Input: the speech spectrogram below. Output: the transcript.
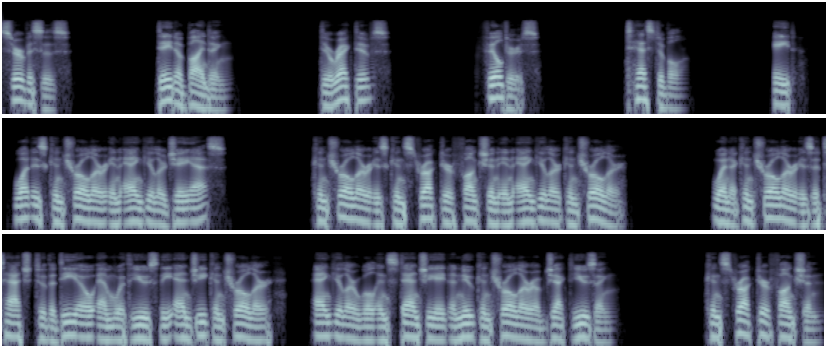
Services. Data binding. Directives. Filters. Testable. 8. What is controller in AngularJS? Controller is constructor function in Angular controller. When a controller is attached to the DOM with use the ng controller, Angular will instantiate a new controller object using constructor function.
